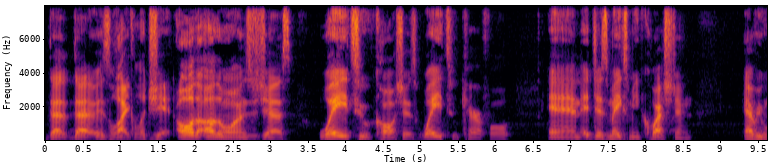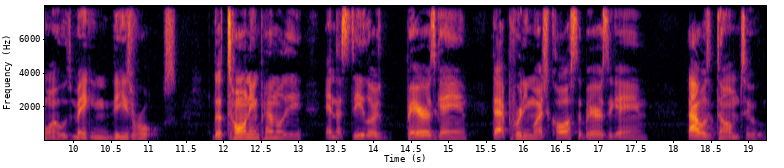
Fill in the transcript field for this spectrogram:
That that is like legit. All the other ones are just way too cautious, way too careful, and it just makes me question everyone who's making these rules the taunting penalty in the Steelers Bears game that pretty much cost the Bears the game, that was dumb too.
